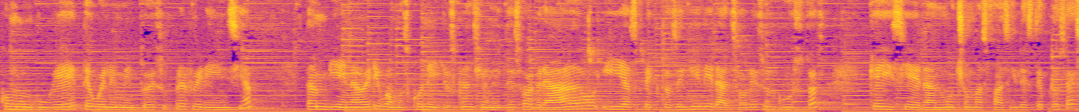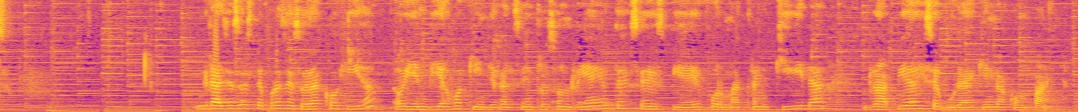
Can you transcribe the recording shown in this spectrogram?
como un juguete o elemento de su preferencia. También averiguamos con ellos canciones de su agrado y aspectos en general sobre sus gustos que hicieran mucho más fácil este proceso. Gracias a este proceso de acogida, hoy en día Joaquín llega al centro sonriente, se despide de forma tranquila, rápida y segura de quien lo acompaña.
